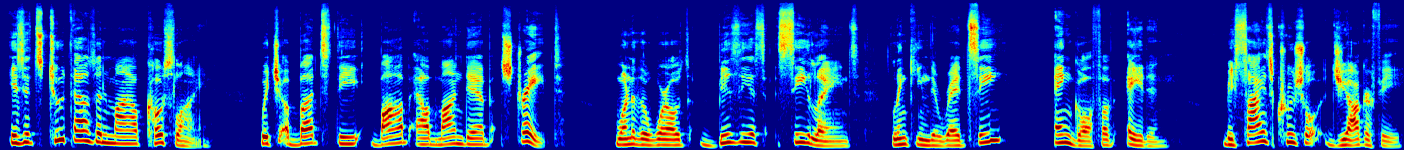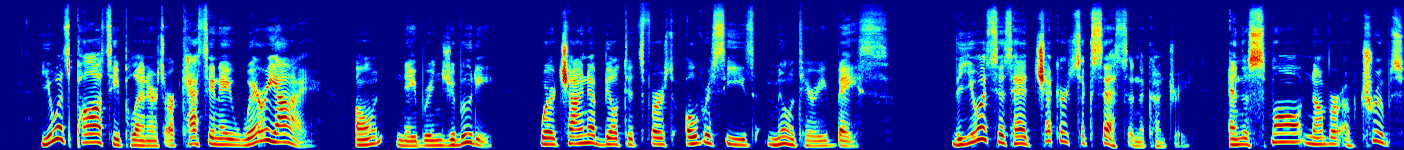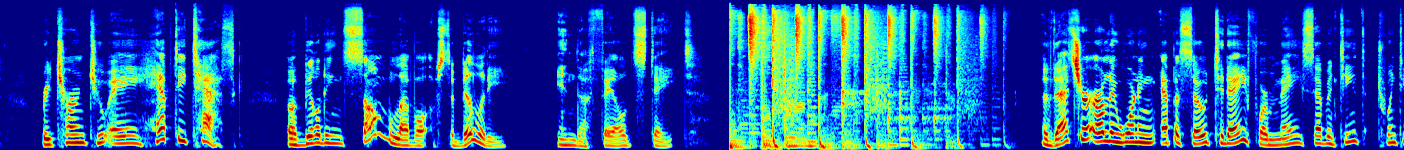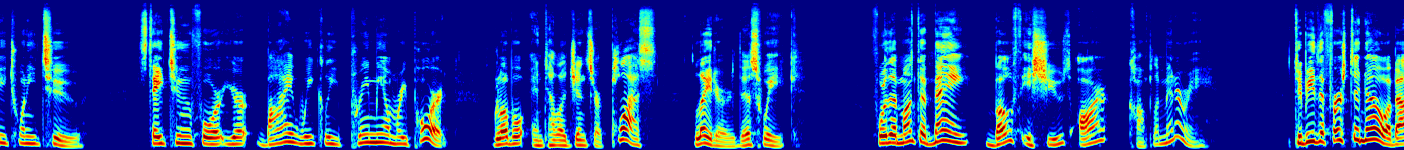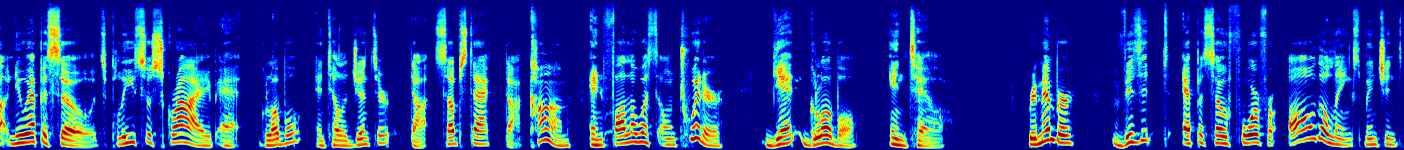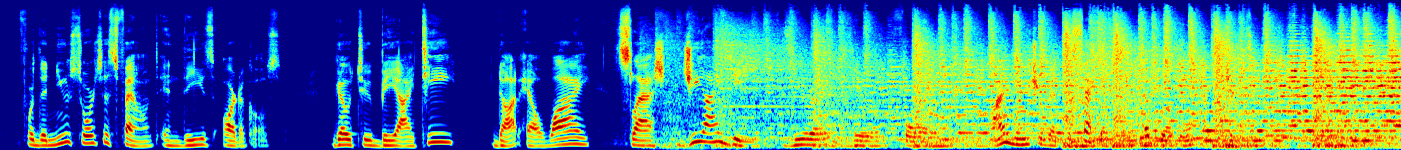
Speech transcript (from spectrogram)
is its 2,000 mile coastline, which abuts the Bab al Mandeb Strait, one of the world's busiest sea lanes linking the Red Sea and Gulf of Aden. Besides crucial geography, U.S. policy planners are casting a wary eye on neighboring Djibouti, where China built its first overseas military base. The U.S. has had checkered success in the country, and the small number of troops returned to a hefty task of building some level of stability in the failed state. That's your early warning episode today for May 17th, 2022. Stay tuned for your bi weekly premium report, Global Intelligencer Plus later this week. For the month of May, both issues are complimentary. To be the first to know about new episodes, please subscribe at globalintelligencer.substack.com and follow us on Twitter, Get Global Intel. Remember, visit episode 4 for all the links mentioned for the new sources found in these articles. Go to bit.ly slash GID 004. I'm Richard the second of Global Intelligence.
